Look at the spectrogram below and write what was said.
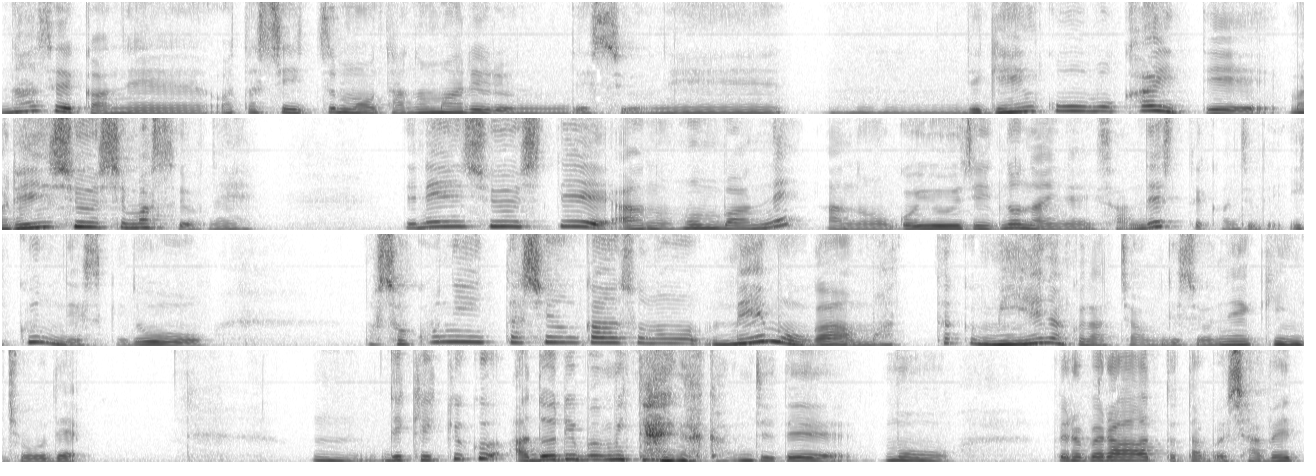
なぜかね私いつも頼まれるんですよね。うんで原稿を書いて、まあ、練習しますよね。で練習してあの本番ねあのご友人の何々さんですって感じで行くんですけどそこに行った瞬間そのメモが全く見えなくなっちゃうんですよね緊張で。うん、で結局アドリブみたいな感じでもうペラペラっと多分喋っ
